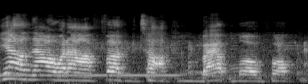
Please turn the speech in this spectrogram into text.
Y'all know what I'm fucking talking about, motherfucker.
